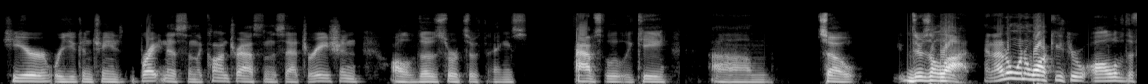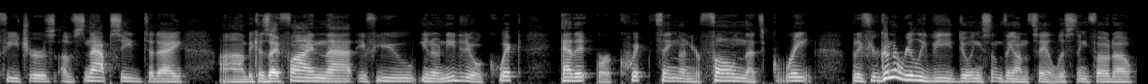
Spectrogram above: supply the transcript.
here where you can change the brightness and the contrast and the saturation, all of those sorts of things. Absolutely key. Um, so there's a lot. And I don't want to walk you through all of the features of Snapseed today uh, because I find that if you, you know, need to do a quick edit or a quick thing on your phone, that's great. But if you're going to really be doing something on, say, a listing photo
